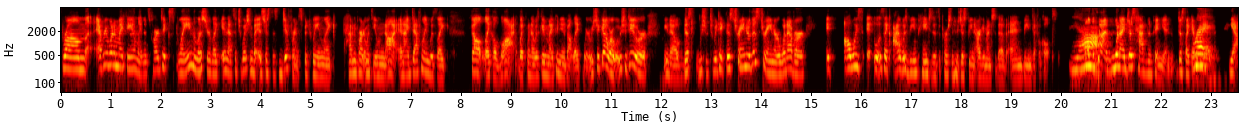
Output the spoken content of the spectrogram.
from everyone in my family. And it's hard to explain unless you're like in that situation, but it's just this difference between like having a partner with you and not. And I definitely was like, felt like a lot like when i was giving my opinion about like where we should go or what we should do or you know this we should, should we take this train or this train or whatever it always it was like I was being painted as a person who's just being argumentative and being difficult. Yeah. All the time when I just had an opinion, just like everybody. Right. Yeah.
